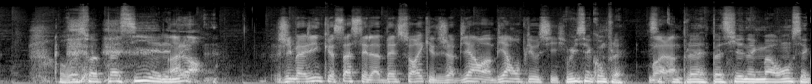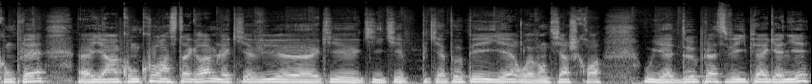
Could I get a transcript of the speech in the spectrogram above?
on reçoit Passy et les. Alors, j'imagine que ça, c'est la belle soirée qui est déjà bien, bien remplie aussi. Oui, c'est complet. C'est Voilà. complet. Passy et Negmaron, c'est complet. Euh, Il y a un concours Instagram là qui a vu, euh, qui, qui, qui, est- qui a popé hier ou avant-hier, je crois, où il y a deux places VIP à gagner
